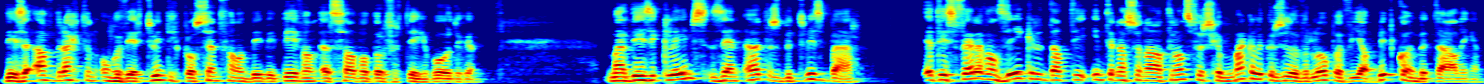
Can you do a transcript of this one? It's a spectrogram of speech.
deze afdrachten ongeveer 20% van het bbp van El Salvador vertegenwoordigen. Maar deze claims zijn uiterst betwistbaar. Het is verre van zeker dat die internationale transfers gemakkelijker zullen verlopen via bitcoinbetalingen.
